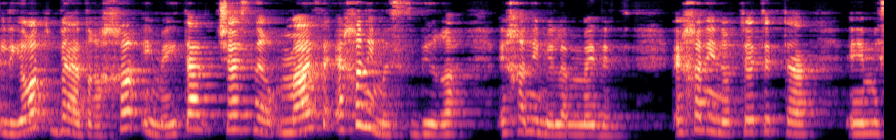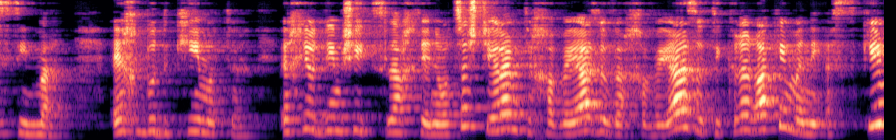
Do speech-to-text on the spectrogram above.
להיות בהדרכה עם מיטל צ'סנר, מה זה, איך אני מסבירה, איך אני מלמדת, איך אני נותנת את המשימה, איך בודקים אותה, איך יודעים שהצלחתי, אני רוצה שתהיה להם את החוויה הזו והחוויה הזו תקרה רק אם אני אסכים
